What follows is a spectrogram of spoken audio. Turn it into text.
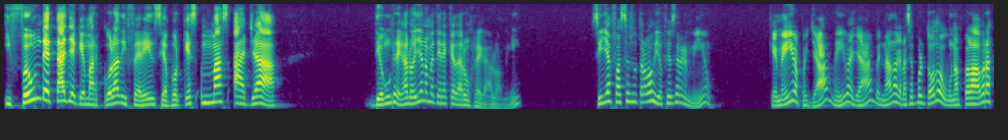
Y fue un detalle que marcó la diferencia, porque es más allá de un regalo. Ella no me tiene que dar un regalo a mí. Si ella fue a hacer su trabajo, yo fui a hacer el mío. Que me iba, pues ya, me iba ya. Pues nada, gracias por todo. Unas palabras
